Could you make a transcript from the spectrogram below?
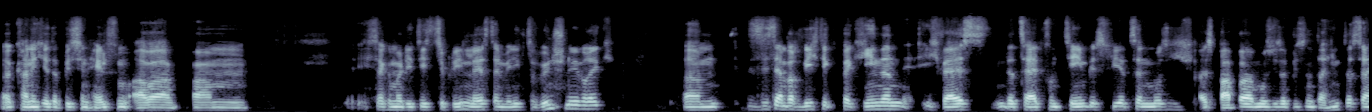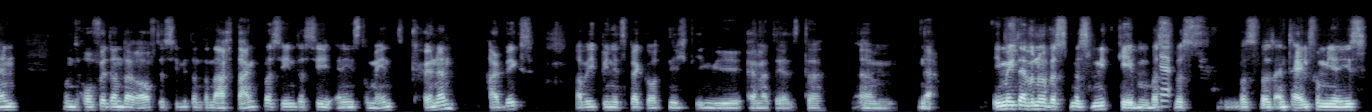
kann ich ihr da ein bisschen helfen. Aber ähm, ich sage mal, die Disziplin lässt ein wenig zu wünschen übrig. Ähm, es ist einfach wichtig bei Kindern. Ich weiß, in der Zeit von 10 bis 14 muss ich als Papa, muss ich ein bisschen dahinter sein und hoffe dann darauf, dass sie mir dann danach dankbar sind, dass sie ein Instrument können, halbwegs. Aber ich bin jetzt bei Gott nicht irgendwie einer, der jetzt da, ähm, na. Ich möchte einfach nur was, was mitgeben, was, ja. was, was, was ein Teil von mir ist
